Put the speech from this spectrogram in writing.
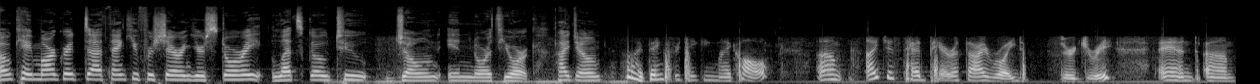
Okay, Margaret, uh, thank you for sharing your story. Let's go to Joan in North York. Hi, Joan. Hi, thanks for taking my call. Um, I just had parathyroid surgery, and um,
